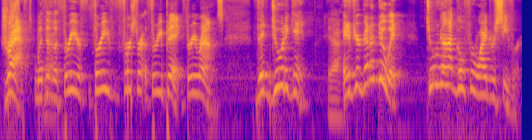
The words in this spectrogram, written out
draft within the three or three first round, three pick three rounds. Then do it again. Yeah. And if you're going to do it, do not go for wide receiver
